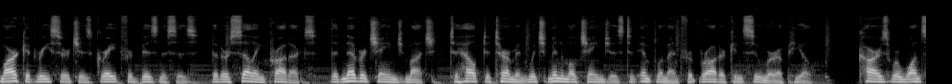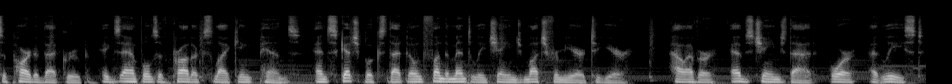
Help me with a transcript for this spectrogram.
Market research is great for businesses that are selling products that never change much to help determine which minimal changes to implement for broader consumer appeal. Cars were once a part of that group, examples of products like ink pens and sketchbooks that don't fundamentally change much from year to year. However, EVs change that, or, at least,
